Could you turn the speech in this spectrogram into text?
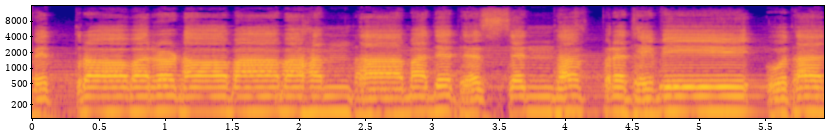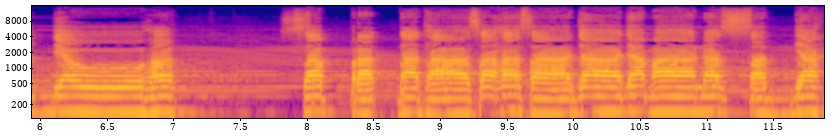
मित्रो वरुणो मामहन्तामदितिः सिन्धः पृथिवी उत द्यौः। स प्रत्नथा सहसा जायमानः सद्यः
